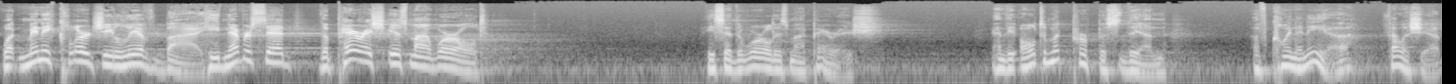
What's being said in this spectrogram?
what many clergy live by. He never said, The parish is my world. He said, The world is my parish. And the ultimate purpose then of koinonia, fellowship,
